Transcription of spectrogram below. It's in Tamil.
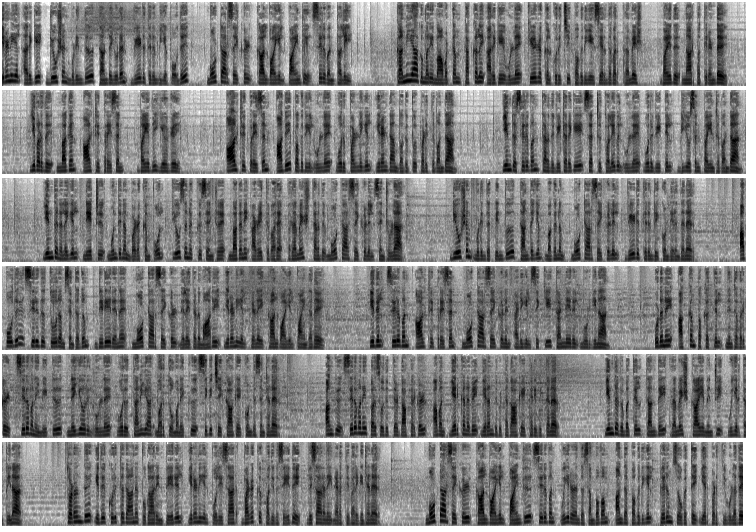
இரணியல் அருகே டியூஷன் முடிந்து தந்தையுடன் வீடு திரும்பிய போது மோட்டார் சைக்கிள் கால்வாயில் பாய்ந்து சிறுவன் பலி. கன்னியாகுமரி மாவட்டம் தக்கலை அருகே உள்ள கீழக்கல்குறிச்சி பகுதியைச் சேர்ந்தவர் ரமேஷ் வயது 42 இவரது மகன் ஆல்ட்ரிப்ரேசன் வயது ஏழு. ஆல்ட்ரிப்ரேசன் அதே பகுதியில் உள்ள ஒரு பள்ளியில் இரண்டாம் வகுப்பு படித்து வந்தான். இந்த சிறுவன் தனது வீட்டருகே சற்று தொலைவில் உள்ள ஒரு வீட்டில் டியூசன் பயின்று வந்தான். இந்த நிலையில் நேற்று முன்தினம் வழக்கம் போல் டியூசனுக்கு சென்ற மகனை அழைத்து வர ரமேஷ் தனது மோட்டார் சைக்கிளில் சென்றுள்ளார். டியூஷன் முடிந்த பின்பு தந்தையும் மகனும் மோட்டார் சைக்கிளில் வீடு திரும்பிக் கொண்டிருந்தனர். அப்போது சிறிது தூரம் சென்றதும் திடீரென மோட்டார் சைக்கிள் நிலை தடுமாறி இரணியல் கிளை கால்வாயில் பாய்ந்தது. இதில் சிறுவன் ஆல்ட்ரிப்ரேசன் மோட்டார் சைக்கிளின் அடியில் சிக்கி தண்ணீரில் மூழ்கினான். உடனே அக்கம் பக்கத்தில் நின்றவர்கள் சிறுவனை மீட்டு நெய்யோரில் உள்ள ஒரு தனியார் மருத்துவமனைக்கு சிகிச்சைக்காக கொண்டு சென்றனர். அங்கு சிறுவனை பரிசோதித்த டாக்டர்கள் அவன் ஏற்கனவே இறந்து விட்டதாக தெரிவித்தனர். இந்த விபத்தில் தந்தை ரமேஷ் காயமின்றி உயிர் தப்பினார். தொடர்ந்து இது குறித்ததான புகாரின் பேரில் இரணியல் போலீசார் வழக்கு பதிவு செய்து விசாரணை நடத்தி வருகின்றனர். மோட்டார் சைக்கிள் கால்வாயில் பாய்ந்து சிறுவன் உயிரிழந்த சம்பவம் அந்த பகுதியில் பெரும் சோகத்தை ஏற்படுத்தியுள்ளது.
